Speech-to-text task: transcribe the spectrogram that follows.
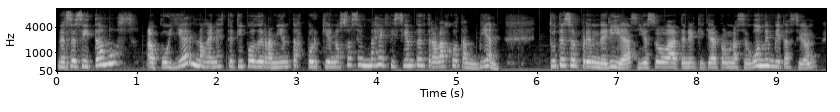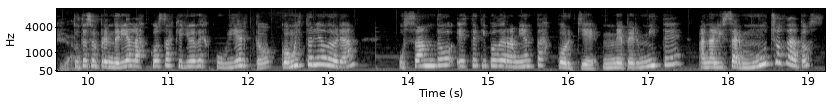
necesitamos apoyarnos en este tipo de herramientas porque nos hacen más eficiente el trabajo también. Tú te sorprenderías, y eso va a tener que quedar para una segunda invitación, tú te sorprenderías las cosas que yo he descubierto como historiadora usando este tipo de herramientas porque me permite analizar muchos datos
